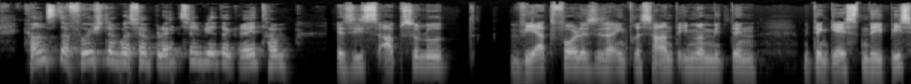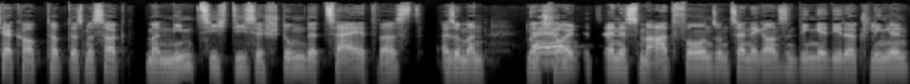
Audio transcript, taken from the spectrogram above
kannst du dir vorstellen, was für Blödsinn wir da geredet haben? Es ist absolut wertvoll, es ist auch interessant immer mit den, mit den Gästen, die ich bisher gehabt habe, dass man sagt, man nimmt sich diese Stunde Zeit, weißt? Also man, man ja, schaltet ja. seine Smartphones und seine ganzen Dinge, die da klingeln,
